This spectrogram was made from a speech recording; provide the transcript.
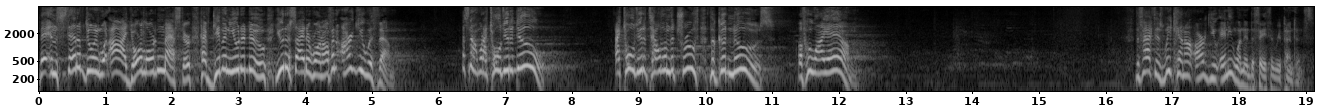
that instead of doing what I, your Lord and Master, have given you to do, you decide to run off and argue with them? That's not what I told you to do. I told you to tell them the truth, the good news of who I am. The fact is, we cannot argue anyone into faith and repentance.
